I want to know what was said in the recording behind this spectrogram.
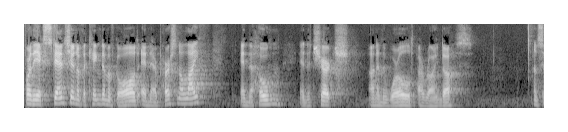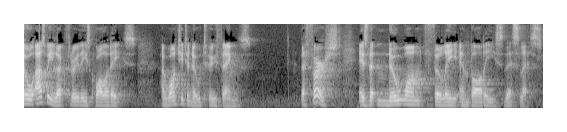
for the extension of the kingdom of God in their personal life, in the home, in the church, and in the world around us. And so, as we look through these qualities, I want you to know two things. The first is that no one fully embodies this list.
